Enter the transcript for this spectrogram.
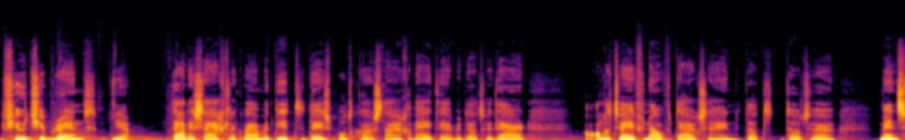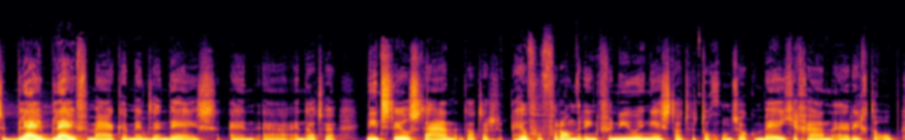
Future Brand. Ja. Daar is eigenlijk waar we dit, deze podcast aan gewijd hebben. Dat we daar alle twee van overtuigd zijn. Dat, dat we mensen blij blijven maken met Mhm. tendees. En, eh, en dat we niet stilstaan. Dat er heel veel verandering, vernieuwing is. Dat we toch ons ook een beetje gaan eh, richten op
